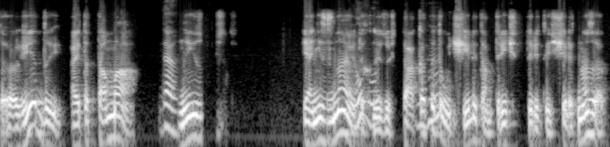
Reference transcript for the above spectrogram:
веды, а это тома, да. наизусть. И они знают ну, их наизусть так, как угу. это учили там 3-4 тысячи лет назад.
